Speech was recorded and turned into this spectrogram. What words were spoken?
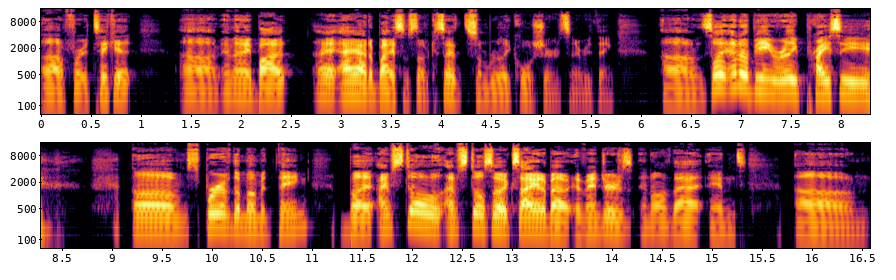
uh, for a ticket um, and then I bought, I, I had to buy some stuff because I had some really cool shirts and everything. Um, so it ended up being a really pricey, um, spur of the moment thing. But I'm still, I'm still so excited about Avengers and all of that, and um,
